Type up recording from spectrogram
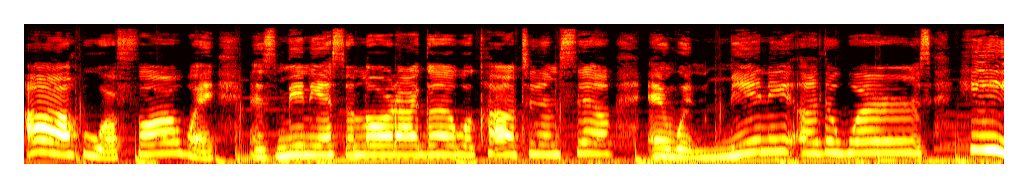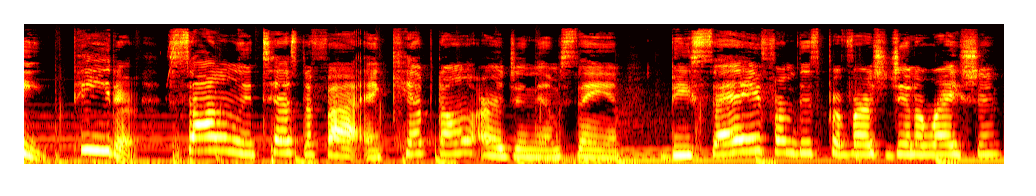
all who are far away, as many as the Lord our God will call to himself. And with many other words, he, Peter, solemnly testified and kept on urging them, saying, be saved from this perverse generation.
